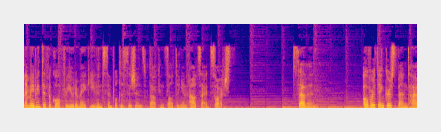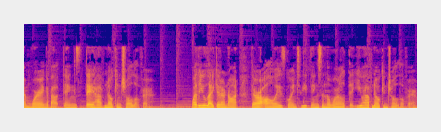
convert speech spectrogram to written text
It may be difficult for you to make even simple decisions without consulting an outside source. 7. Overthinkers spend time worrying about things they have no control over. Whether you like it or not, there are always going to be things in the world that you have no control over.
